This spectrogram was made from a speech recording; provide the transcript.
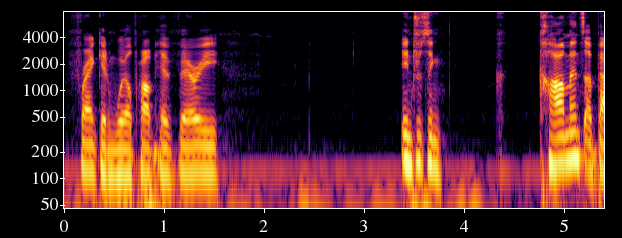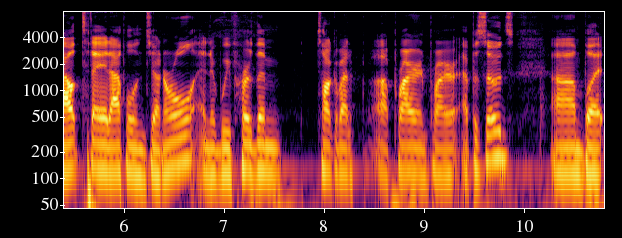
Frank and Will probably have very interesting c- comments about today at Apple in general, and we've heard them talk about it uh, prior and prior episodes. Um, but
